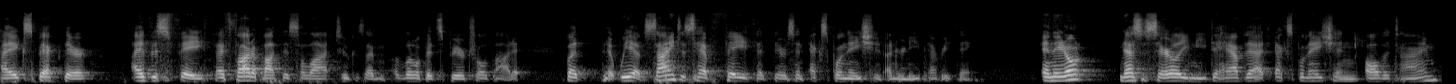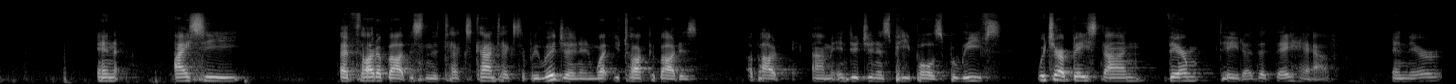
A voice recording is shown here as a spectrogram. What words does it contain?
I expect there, I have this faith. I've thought about this a lot too, because I'm a little bit spiritual about it. But that we have, scientists have faith that there's an explanation underneath everything. And they don't necessarily need to have that explanation all the time. And I see, I've thought about this in the text, context of religion, and what you talked about is about um, indigenous peoples' beliefs, which are based on their data that they have, and they're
